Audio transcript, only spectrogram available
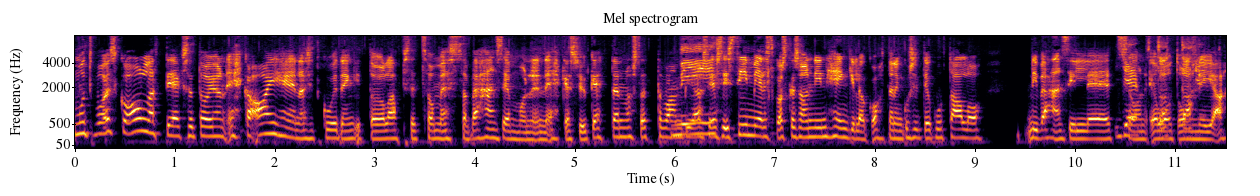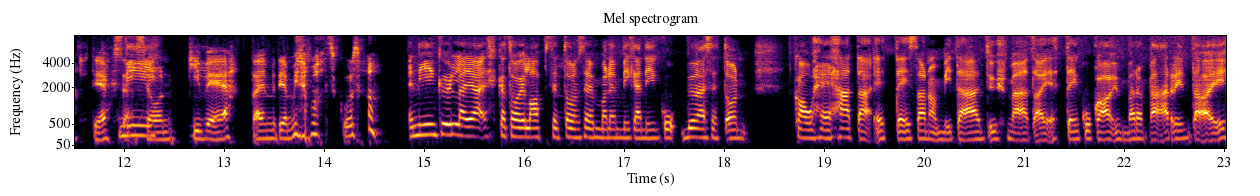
mut voisiko olla, tiedätkö, toi on ehkä aiheena sitten kuitenkin toi lapset somessa vähän semmoinen ehkä sykettä nostettavampi Niin. asia. Siis siinä mielessä, koska se on niin henkilökohtainen kuin sitten joku talo, niin vähän silleen, että se on elotonni ja tiedätkö, Niin. se on kiveä. Tai en mä tiedä, mitä matskua se on. Niin kyllä, ja ehkä toi lapset on semmoinen, mikä niinku myös, että on kauhean hätä, ettei sano mitään tyhmää tai ettei kukaan ymmärrä väärin tai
